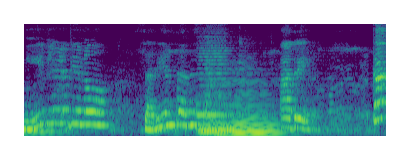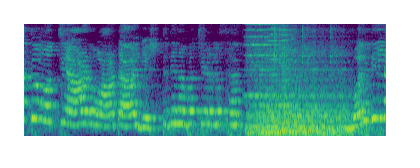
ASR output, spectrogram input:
ನೀವ್ ಹೇಳೋದೇನೋ ಸರಿ ಅಂತ ಅನಿಸ್ತು ಆದ್ರೆ ಕದ್ದು ಮುಚ್ಚಿ ಆಡುವ ಆಟ ಎಷ್ಟು ದಿನ ಬಚ್ಚಿಡಲು ಸಾಧ್ಯ? ಒಂದಿಲ್ಲ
